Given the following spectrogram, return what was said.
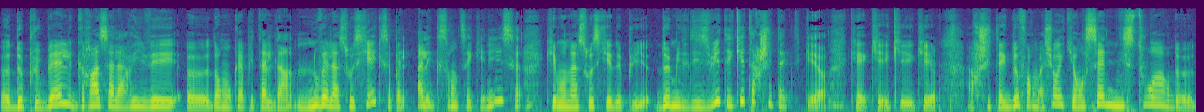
de plus belle grâce à l'arrivée dans mon capital d'un nouvel associé qui s'appelle Alexandre Sekenis, qui est mon associé depuis 2018 et qui est architecte, qui est, qui qui qui est architecte de formation et qui enseigne l'histoire de,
